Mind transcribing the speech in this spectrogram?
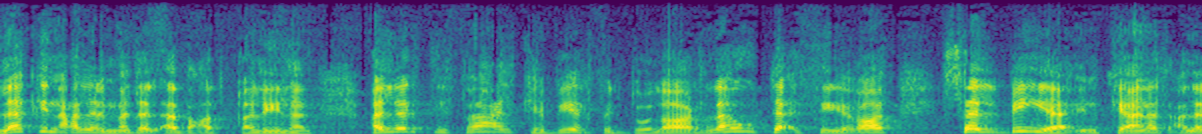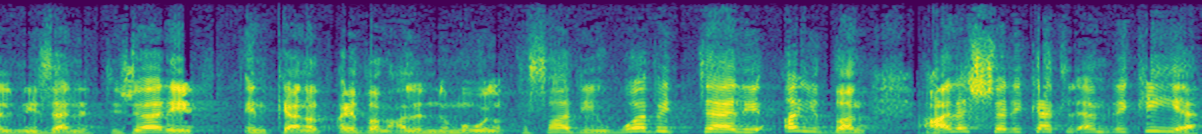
لكن على المدى الأبعد قليلا الارتفاع الكبير في الدولار له تأثيرات سلبية إن كانت على الميزان التجاري، إن كانت أيضا على النمو الاقتصادي وبالتالي أيضا على الشركات الأمريكية،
